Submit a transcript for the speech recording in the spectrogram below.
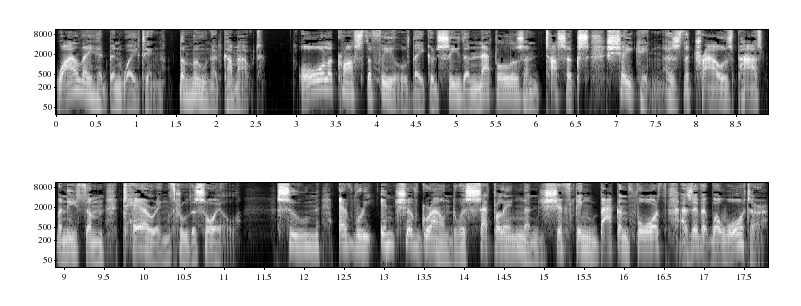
While they had been waiting, the moon had come out. All across the field they could see the nettles and tussocks shaking as the trows passed beneath them, tearing through the soil. Soon every inch of ground was settling and shifting back and forth as if it were water.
